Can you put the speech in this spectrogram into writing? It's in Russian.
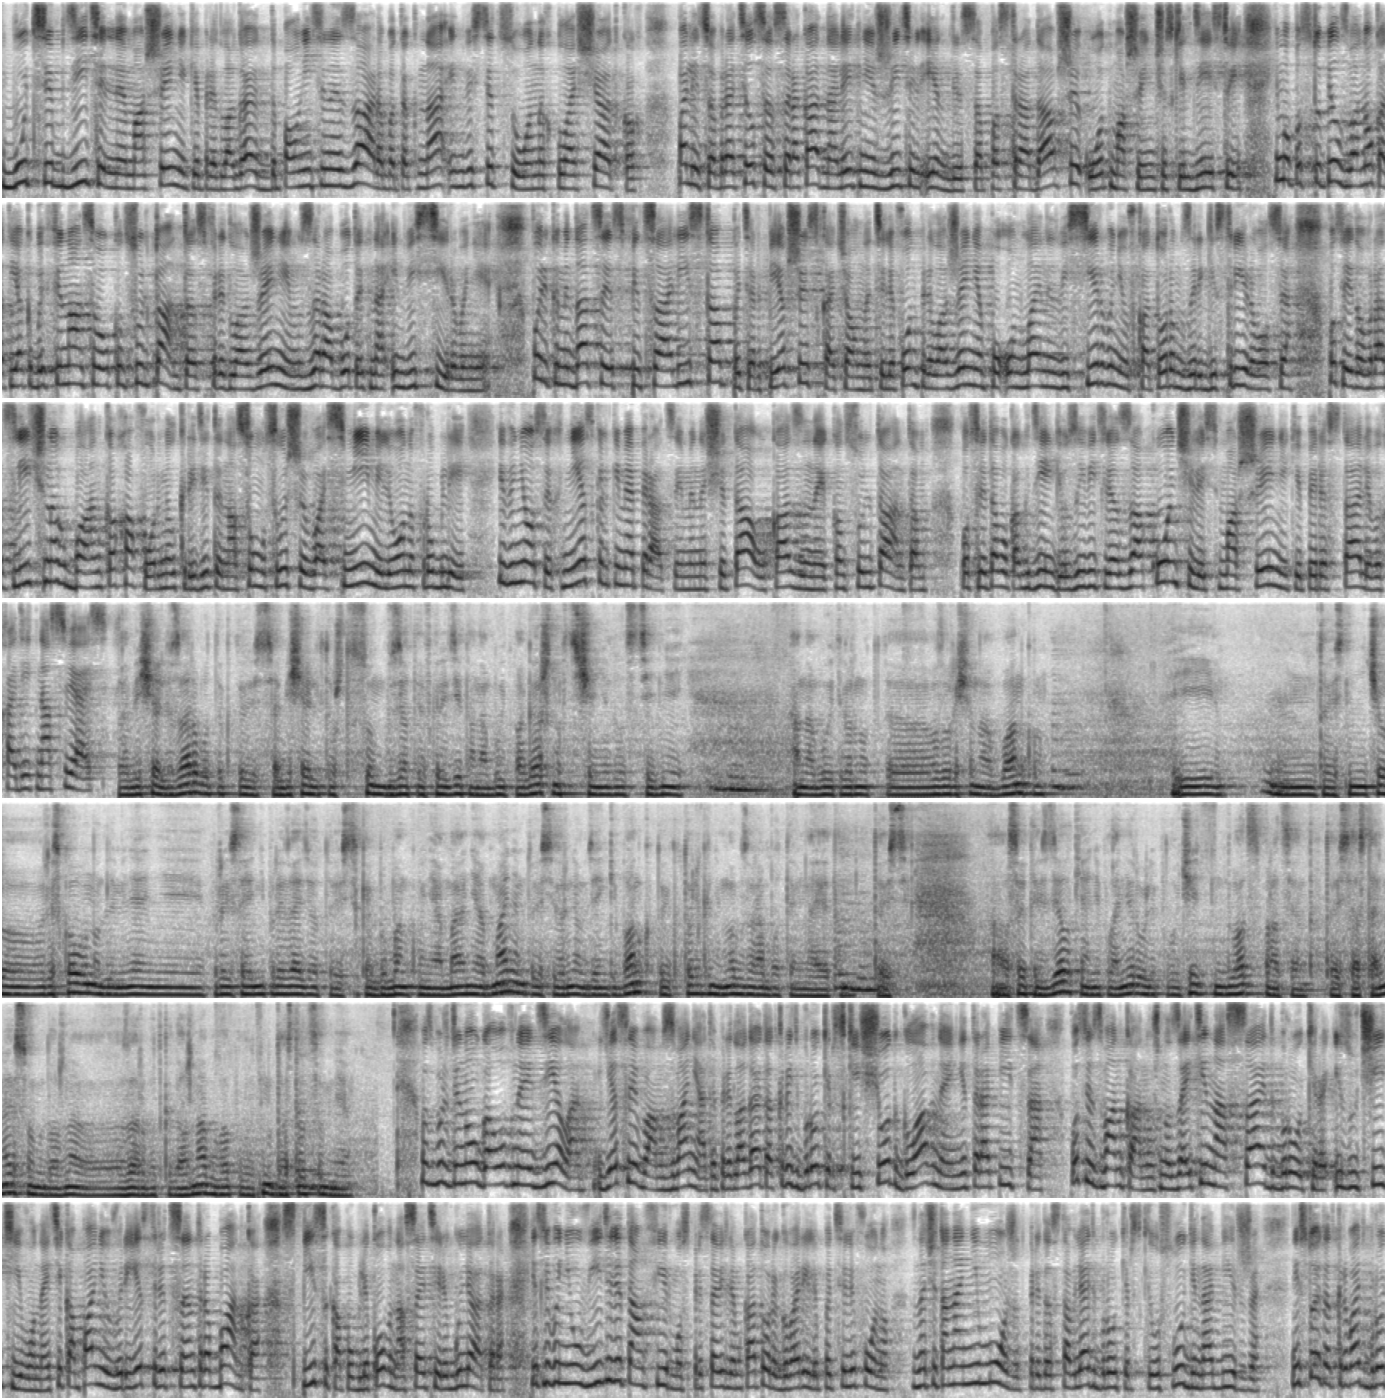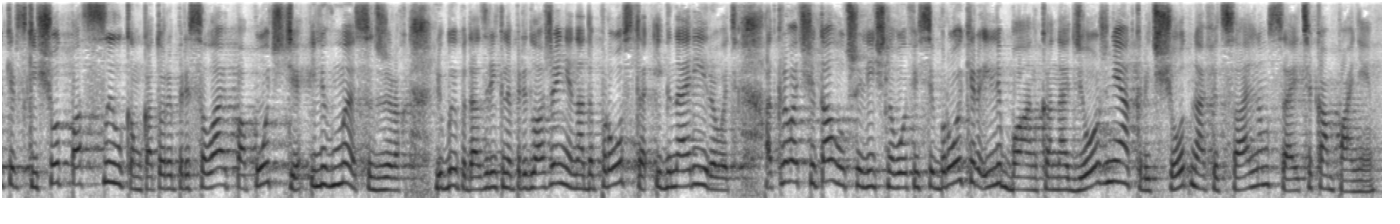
Будьте бдительны, мошенники предлагают дополнительный заработок на инвестиционных площадках. В полицию обратился 41-летний житель Энгельса, пострадавший от мошеннических действий. Ему поступил звонок от якобы финансового консультанта с предложением заработать на инвестировании. По рекомендации специалиста потерпевший скачал на телефон приложение по онлайн-инвестированию, в котором зарегистрировался. После этого в различных банках оформил кредиты на сумму свыше 8 миллионов рублей и внес их несколькими операциями на счета, указанные консультантом. После того, как деньги у заявителя закончились, мошенники перестали выходить на связь. Обещали заработок, то есть обещали то, что сумма, взятая в кредит, она будет погашена в течение 20 дней. Угу. Она будет вернута, э, возвращена в банку. Угу. И то есть ничего рискованного для меня не, не произойдет. То есть как бы банк мы не обманем, то есть вернем деньги банку, только, только немного заработаем на этом. Угу. То есть а с этой сделки они планировали получить 20%. То есть остальная сумма должна, заработка должна была ну, достаться угу. мне. Возбуждено уголовное дело. Если вам звонят и предлагают открыть брокерский счет, главное не торопиться. После звонка нужно зайти на сайт брокера, изучить его, найти компанию в реестре Центробанка. Список опубликован на сайте регулятора. Если вы не увидели там фирму, с представителем которой говорили по телефону, значит она не может предоставлять брокерские услуги на бирже. Не стоит открывать брокерский счет по ссылкам, которые присылают по почте или в мессенджерах. Любые подозрительные предложения надо просто просто игнорировать. Открывать счета лучше лично в офисе брокера или банка. Надежнее открыть счет на официальном сайте компании.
